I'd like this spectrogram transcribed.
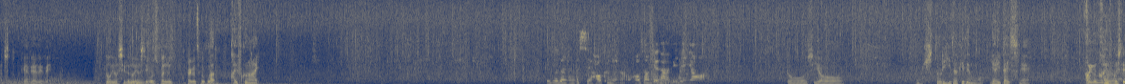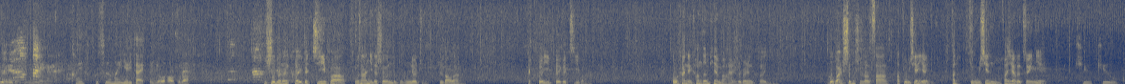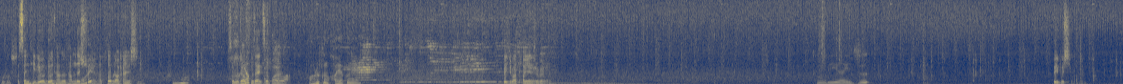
あちょっとやべやべやべ動揺してる嗯動揺してる我帮你开个车过あ来。回復がない这日本人的血好可怜啊！我好想给他给点药啊！どうしよう一人だけでもやりたいっすねあ回復してる回復する前にやりたい很友好是吧？日本人可以个鸡巴，屠杀你的时候你都不你就知知道了，还可以可以个鸡巴，多看点抗争片吧，还是日本人可以，不管是不是的杀，他祖先也，他祖先犯下的罪孽， 99を殺し他身体流流淌着他们的血，他脱不了干系。熊 什么叫负债指给环？我，歩くの早くね贼鸡巴讨厌日本人。 とりあえず贼不喜欢。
